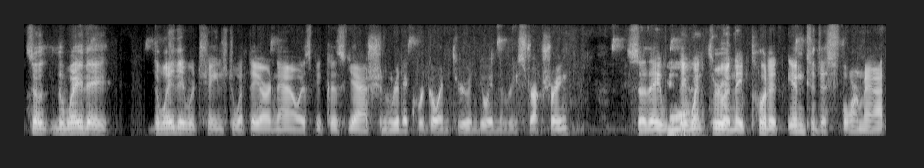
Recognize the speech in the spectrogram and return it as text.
so the way they the way they were changed to what they are now is because Yash and Ritik were going through and doing the restructuring. So they Yeah. they went through and they put it into this format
